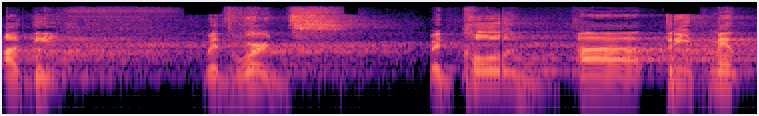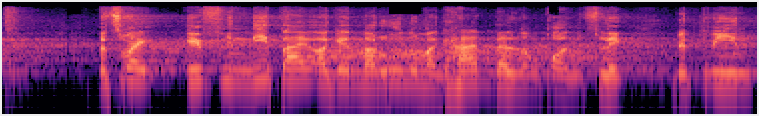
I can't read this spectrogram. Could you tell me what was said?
ugly with words, with cold uh, treatment. That's why if hindi tayo again marunong mag-handle ng conflict between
